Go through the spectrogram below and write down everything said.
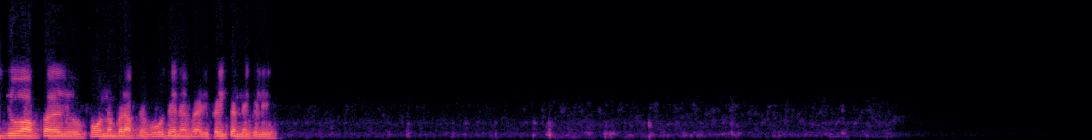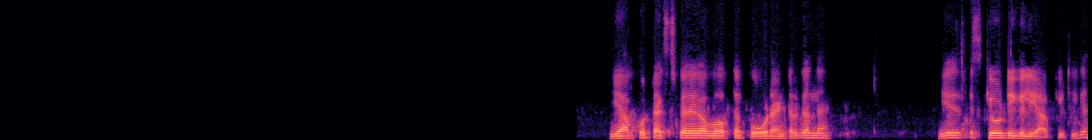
जो आपका जो फ़ोन नंबर आपने वो देना है वेरीफाई करने के लिए। ये आपको टेक्स्ट करेगा, वो अपना कोड एंटर करना है। ये सिक्योरिटी के लिए आपकी, ठीक है?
